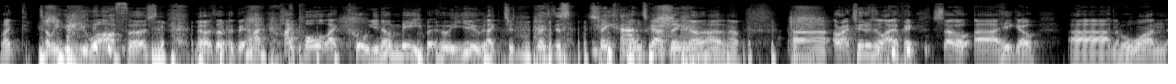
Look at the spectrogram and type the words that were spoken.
Like, tell me who you are first. No, it's a bit, hi, hi, Paul. Like, cool, you know me, but who are you? Like, just, just shake hands, kind of thing. You know, I don't know. Uh, all right, two and a lie. Okay, so uh, here you go. Uh, number one,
